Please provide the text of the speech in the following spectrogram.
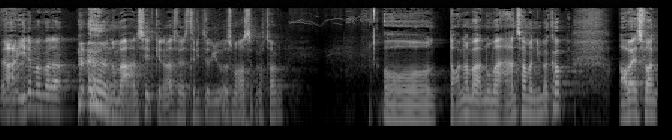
ja jedermann war der Nummer 1 Hit, genau, das war das dritte Lied, was wir ausgebracht haben. Und dann haben wir Nummer 1 haben wir nicht mehr gehabt. Aber es waren,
